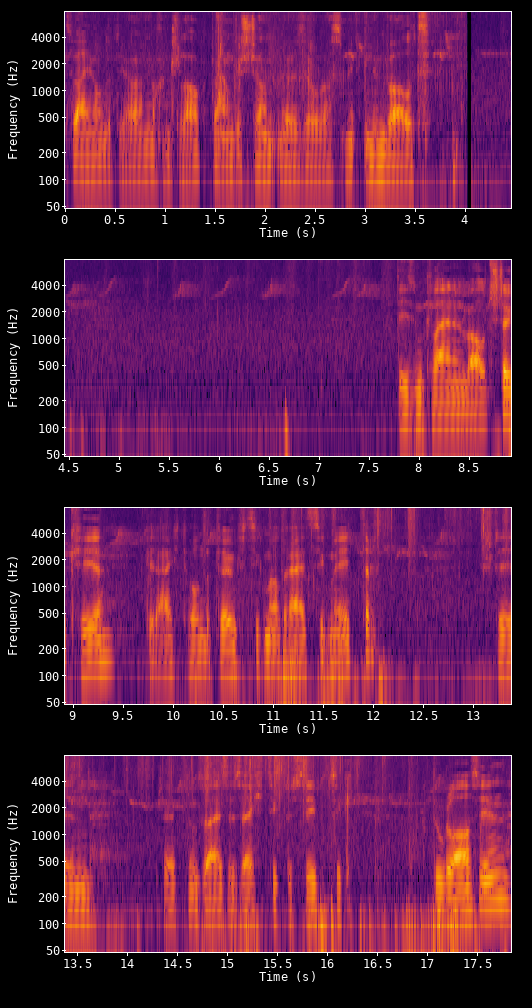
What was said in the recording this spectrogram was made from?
200 Jahren noch ein Schlagbaum gestanden oder sowas mitten im Wald. Diesem kleinen Waldstück hier, vielleicht 150 mal 30 Meter, stehen schätzungsweise 60 bis 70 Douglasien.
